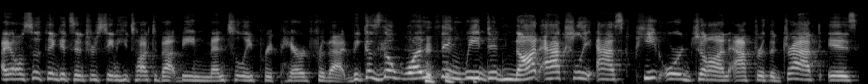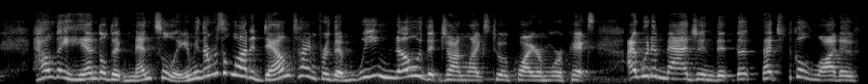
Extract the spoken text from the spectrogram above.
I also think it's interesting. He talked about being mentally prepared for that because the one thing we did not actually ask Pete or John after the draft is how they handled it mentally. I mean, there was a lot of downtime for them. We know that John likes to acquire more picks. I would imagine that the, that took a lot of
